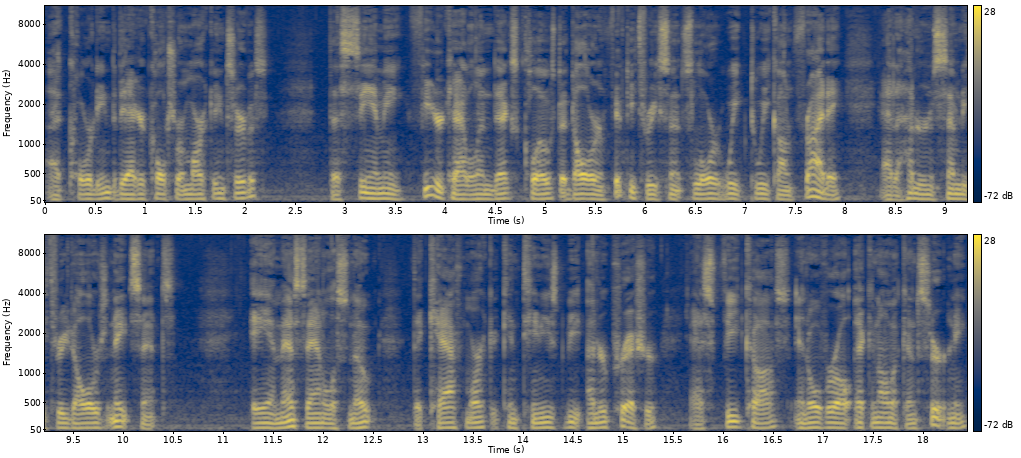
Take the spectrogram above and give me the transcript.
according to the Agricultural Marketing Service. The CME feeder cattle index closed $1.53 lower week to week on Friday at $173.08. AMS analysts note the calf market continues to be under pressure as feed costs and overall economic uncertainty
